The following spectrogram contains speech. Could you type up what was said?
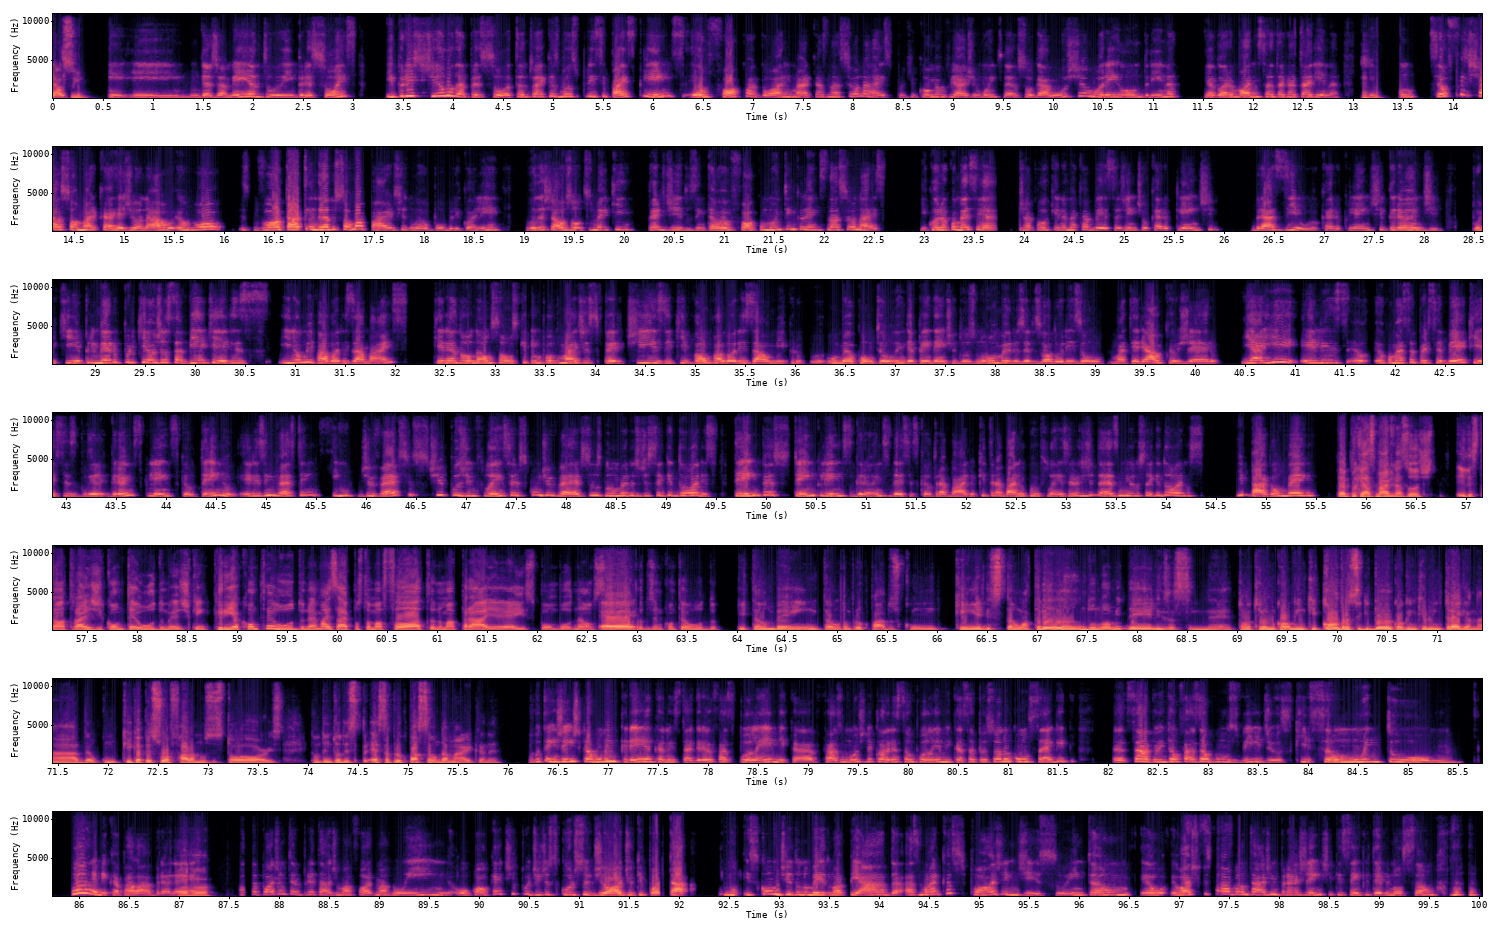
e, e engajamento e impressões. E para o estilo da pessoa. Tanto é que os meus principais clientes, eu foco agora em marcas nacionais. Porque como eu viajo muito, né? Eu sou gaúcha, morei em Londrina e agora moro em Santa Catarina. Então, se eu fechar só marca regional, eu vou vou estar tá atendendo só uma parte do meu público ali, vou deixar os outros meio que perdidos. Então, eu foco muito em clientes nacionais. E quando eu comecei, eu já coloquei na minha cabeça, gente, eu quero cliente Brasil, eu quero cliente grande. Porque, primeiro, porque eu já sabia que eles iriam me valorizar mais, querendo ou não, são os que têm um pouco mais de expertise, que vão valorizar o micro, o meu conteúdo independente dos números, eles valorizam o material que eu gero. E aí eles, eu, eu começo a perceber que esses grandes clientes que eu tenho, eles investem em diversos tipos de influencers com diversos números de seguidores. Tem, tem clientes grandes desses que eu trabalho que trabalham com influencers de 10 mil seguidores e pagam bem. É porque as marcas Sim. hoje, eles estão atrás de conteúdo mesmo, de quem cria conteúdo, né? Mas, ah, postou uma foto numa praia e é isso, bombou. Não, você é. tá produzindo conteúdo. E também estão preocupados com quem eles estão atrelando o nome deles, assim, né? Estão atrelando com alguém que compra seguidor, com alguém que não entrega nada, com o que, que a pessoa fala nos stories. Então tem toda essa preocupação da marca, né? Tipo, tem gente que arruma encrenca no Instagram, faz polêmica, faz um monte de declaração polêmica, essa pessoa não consegue, eh, sabe? Então faz alguns vídeos que são muito polêmica a palavra, né? Uhum. você pode interpretar de uma forma ruim, ou qualquer tipo de discurso de ódio que pode estar escondido no meio de uma piada, as marcas fogem disso. Então, eu, eu acho que isso é uma vantagem para a gente que sempre teve noção.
